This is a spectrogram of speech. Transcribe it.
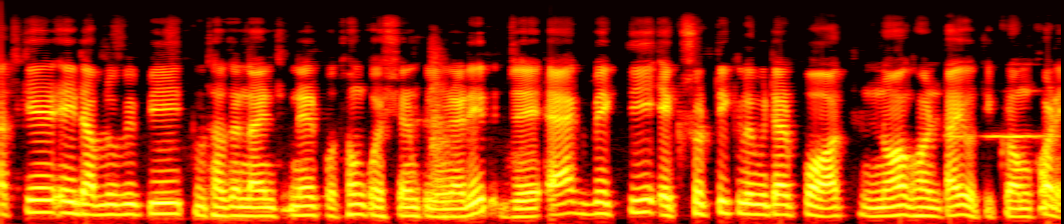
আজকে এই ডাব্লিউবিপি টু থাউজেন্ড প্রথম কোয়েশ্চেন প্রিলিমিনারির যে এক ব্যক্তি একষট্টি কিলোমিটার পথ ন ঘন্টায় অতিক্রম করে।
